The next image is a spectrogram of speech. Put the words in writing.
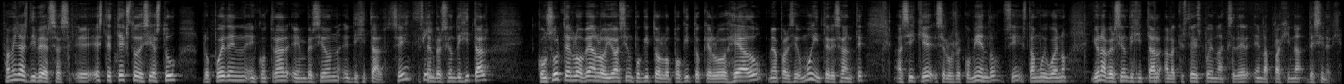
Familias diversas. Eh, este texto, decías tú, lo pueden encontrar en versión eh, digital, ¿sí? Está en versión digital. Consúltenlo, véanlo, yo hace un poquito, lo poquito que lo he ojeado, me ha parecido muy interesante, así que se los recomiendo, ¿sí? está muy bueno, y una versión digital a la que ustedes pueden acceder en la página de Sinergia.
